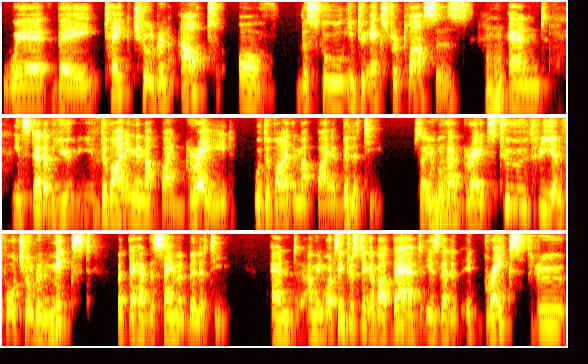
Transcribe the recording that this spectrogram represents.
where they take children out of the school into extra classes mm-hmm. and instead of you, you, dividing them up by grade we'll divide them up by ability so you mm-hmm. will have grades two three and four children mixed but they have the same ability and i mean what's interesting about that is that it, it breaks through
